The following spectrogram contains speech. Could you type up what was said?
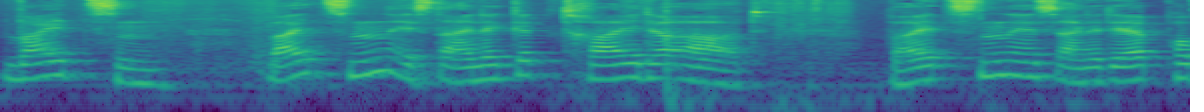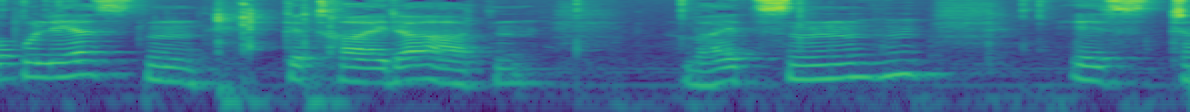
Weizen. Weizen ist eine Getreideart. Weizen ist eine der populärsten Getreidearten. Weizen ist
